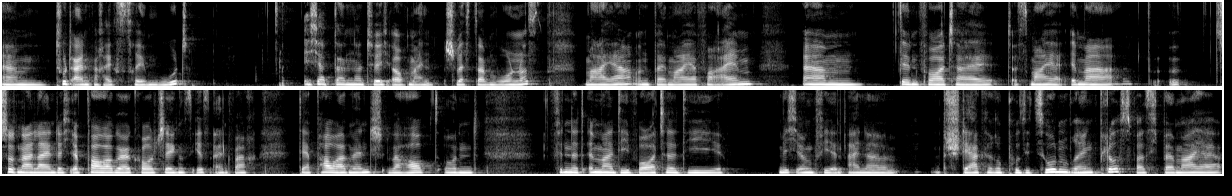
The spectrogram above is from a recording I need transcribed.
Ähm, tut einfach extrem gut. Ich habe dann natürlich auch meinen Schwesternbonus, Maya, und bei Maya vor allem ähm, den Vorteil, dass Maya immer schon allein durch ihr Power Girl Coaching, sie ist einfach der Power Mensch überhaupt und findet immer die Worte, die mich irgendwie in eine stärkere Position bringen. Plus, was ich bei Maya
